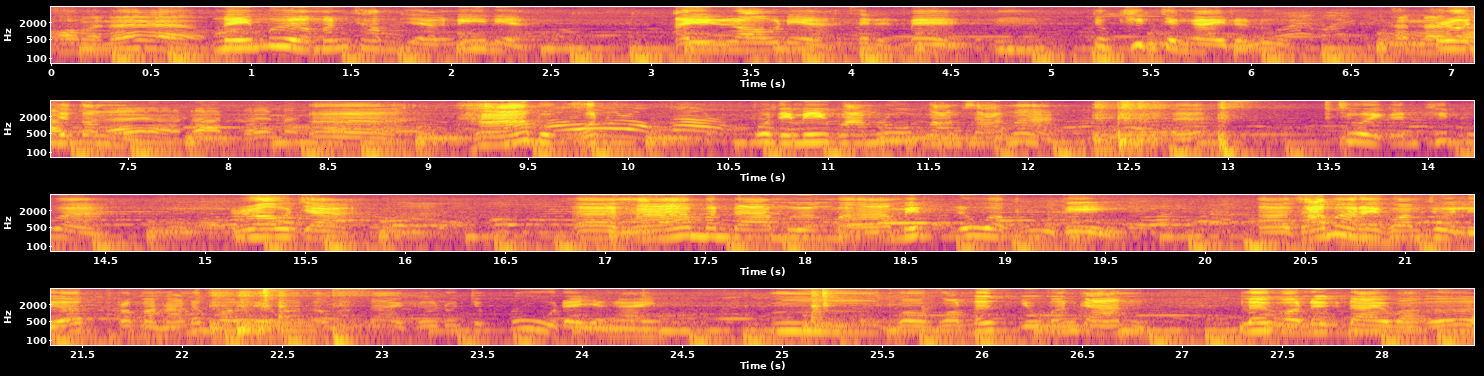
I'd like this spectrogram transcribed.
พอมาได้แล้วในเมื่อมันทำอย่างนี้เนี่ย ไอเราเนี่ยเสด็จแม่อืมเจ้าคิดยังไงเดี๋ยวลูกเราจะต้อง ดันได้หนึ่งเอ่อหาบุคคล ผู้ที่มีความรู้ความสามารถนะช่วยกันคิดว่าเราจะเอ่อหาบรรดาเมืองมหามิตร หรือว่าผู้ที่เอ่อสามารถให้ความช่วยเหลือพระมหานครเทวสวรรค์ ได้คือเราจะกู้ได้ยังไง อืมพอก็นึกอยู่เหมือนกัน แล้วก็นึกได้ว่า เออ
